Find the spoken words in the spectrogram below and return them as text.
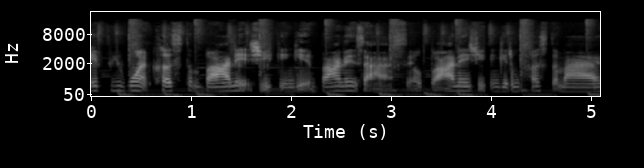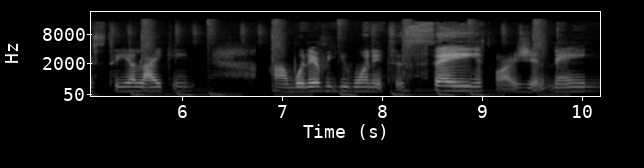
if you want custom bonnets, you can get bonnets. I sell bonnets. You can get them customized to your liking. Um, whatever you want it to say as far as your name,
